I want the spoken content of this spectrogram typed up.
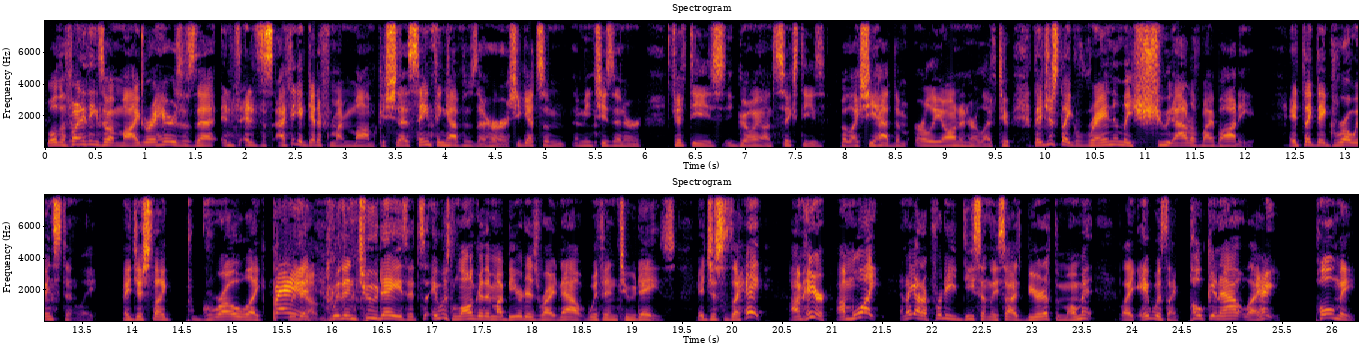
Well, the funny things about my gray hairs is that, and it's, and it's I think I get it from my mom because that same thing happens to her. She gets them. I mean, she's in her fifties, going on sixties, but like she had them early on in her life too. They just like randomly shoot out of my body. It's like they grow instantly. They just like grow like Bam! within, within two days. It's it was longer than my beard is right now. Within two days, it just was like, hey, I'm here. I'm white, and I got a pretty decently sized beard at the moment. Like it was like poking out. Like, hey, pull me.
